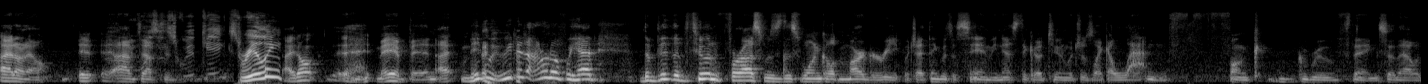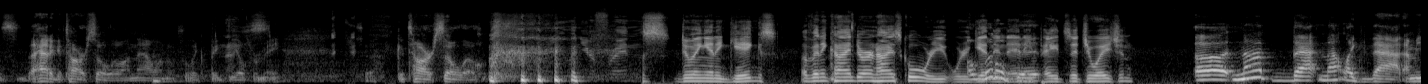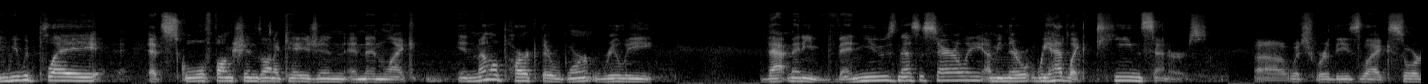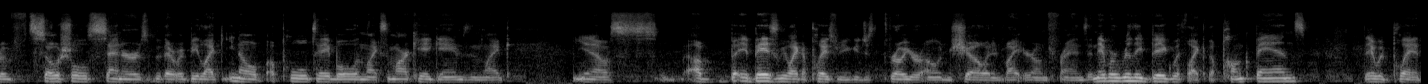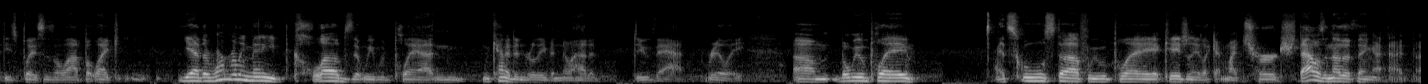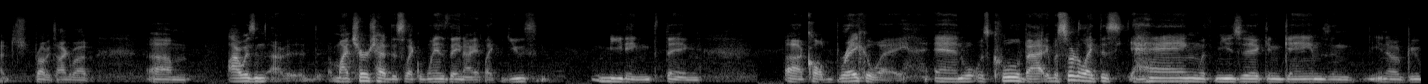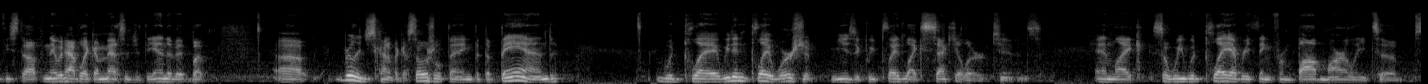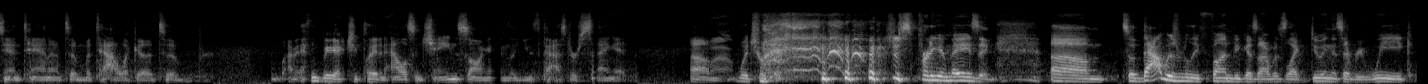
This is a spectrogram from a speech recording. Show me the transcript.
I don't know. It, I've have to. Squib cakes, really? I don't. It may have been. I, maybe we, we did. I don't know if we had. The the tune for us was this one called Marguerite, which I think was a Sammy Nestico tune, which was like a Latin funk groove thing. So that was. I had a guitar solo on that one. It was like a big deal for me. So, guitar solo. your friends doing any gigs of any kind during high school? Were you were you A getting little in any paid situation? Uh, not that, not like that. I mean, we would play at school functions on occasion, and then like in Menlo Park, there weren't really that many venues necessarily. I mean, there we had like teen centers, uh, which were these like sort of social centers. There would be like you know a pool table and like some arcade games and like you know, a, ba- basically like a place where you could just throw your own show and invite your own friends. And they were really big with like the punk bands. They would play at these places a lot, but like, yeah, there weren't really many clubs that we would play at, and we kind of didn't really even know how to do that, really. Um, but we would play at school stuff. We would play occasionally, like at my church. That was another thing I, I, I should probably talk about. Um, I was in uh, my church had this like Wednesday night like youth meeting thing uh, called Breakaway, and what was cool about it, it was sort of like this hang with music and games and you know goofy stuff, and they would have like a message at the end of it, but uh, really just kind of like a social thing. But the band would play. We didn't play worship music. We played like secular tunes. And like, so we would play everything from Bob Marley to Santana to Metallica to, I mean, I think we actually played an Alice in Chains song and the youth pastor sang it, um, which was which was pretty amazing. Um, so that was really fun because I was like doing this every week,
